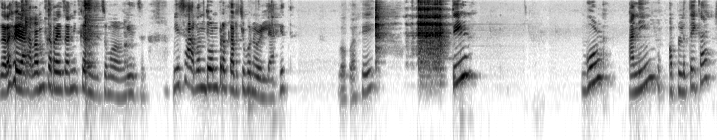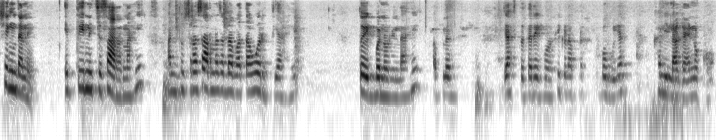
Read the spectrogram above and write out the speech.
जरा वेळ आराम करायचा आणि करंजीचं मळून घ्यायचं. मी सारण दोन प्रकारचे बनवलेले आहेत. बघा हे. तीळ गुळ आणि आपलं ते काय? शेंगदाणे. हे तिन्हीचं सारण आहे. आणि दुसरा सारणाचा डबा आता वरती आहे. तो एक बनवलेला आहे. आपलं जास्त तर एक इकडं आपलं बघूया. खाली लागाय नको.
